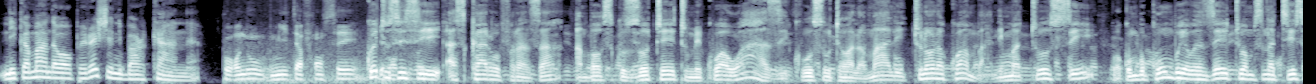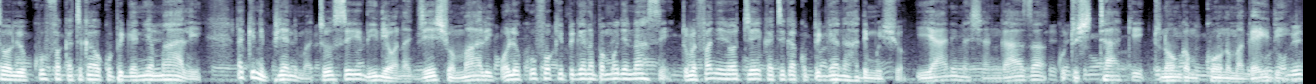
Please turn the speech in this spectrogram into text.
ni kamanda wa operesheni Barkan. Kwetu sisi askari wa Ufaransa ambao siku zote tumekuwa wazi kuhusu utawala wa Mali, tunaona kwamba ni matusi kwa kumbukumbu ya wenzetu 59 waliokufa katika kupigania Mali, lakini pia ni matusi dhidi ya wanajeshi wa Mali waliokufa wakipigana pamoja nasi. Tumefanya yote katika kupigana hadi mwisho. Yaani inashangaza kutushtaki tunaunga mkono magaidi.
